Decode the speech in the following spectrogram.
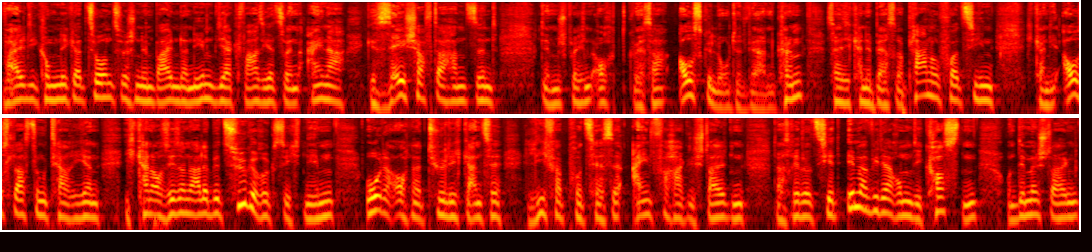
weil die Kommunikation zwischen den beiden Unternehmen, die ja quasi jetzt so in einer Gesellschafterhand sind, dementsprechend auch besser ausgelotet werden können. Das heißt, ich kann eine bessere Planung vorziehen, ich kann die Auslastung tarieren, ich kann auch saisonale Bezüge Rücksicht nehmen oder auch natürlich ganze Lieferprozesse einfacher gestalten. Das reduziert immer wiederum die Kosten und dementsprechend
